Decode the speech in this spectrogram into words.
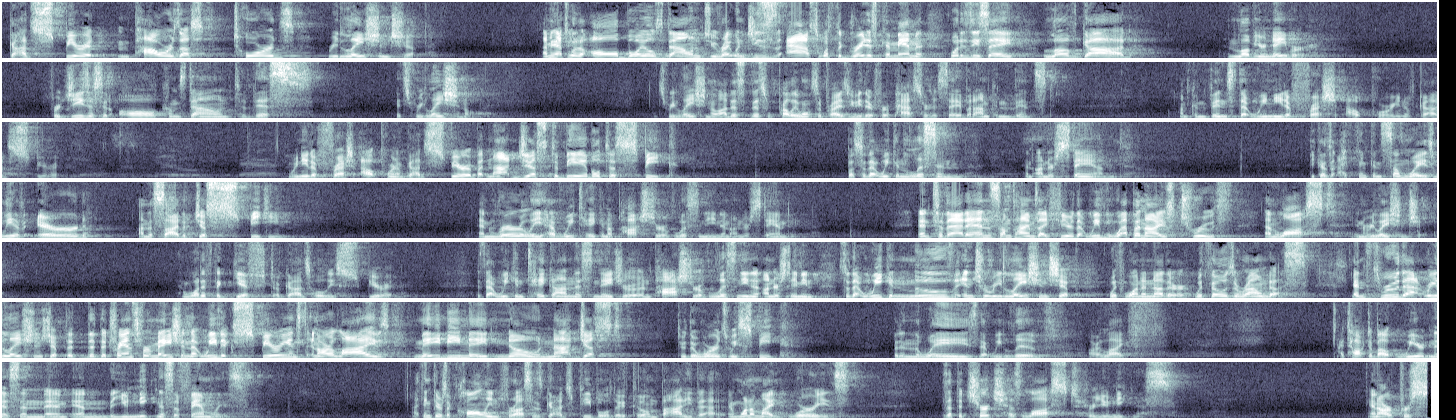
God's Spirit empowers us towards relationship. I mean, that's what it all boils down to, right? When Jesus asks, What's the greatest commandment? What does he say? Love God and love your neighbor. For Jesus, it all comes down to this it's relational. It's relational. This, this probably won't surprise you either for a pastor to say, but I'm convinced. I'm convinced that we need a fresh outpouring of God's Spirit. We need a fresh outpouring of God's Spirit, but not just to be able to speak, but so that we can listen and understand. Because I think in some ways we have erred on the side of just speaking. And rarely have we taken a posture of listening and understanding. And to that end, sometimes I fear that we've weaponized truth and lost in relationship. And what if the gift of God's Holy Spirit is that we can take on this nature and posture of listening and understanding so that we can move into relationship with one another, with those around us? And through that relationship, the, the, the, transformation that we've experienced in our lives may be made known, not just through the words we speak, but in the ways that we live our life. I talked about weirdness and, and, and the uniqueness of families. I think there's a calling for us as God's people to, to embody that. And one of my worries is that the church has lost her uniqueness. And our pursuit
